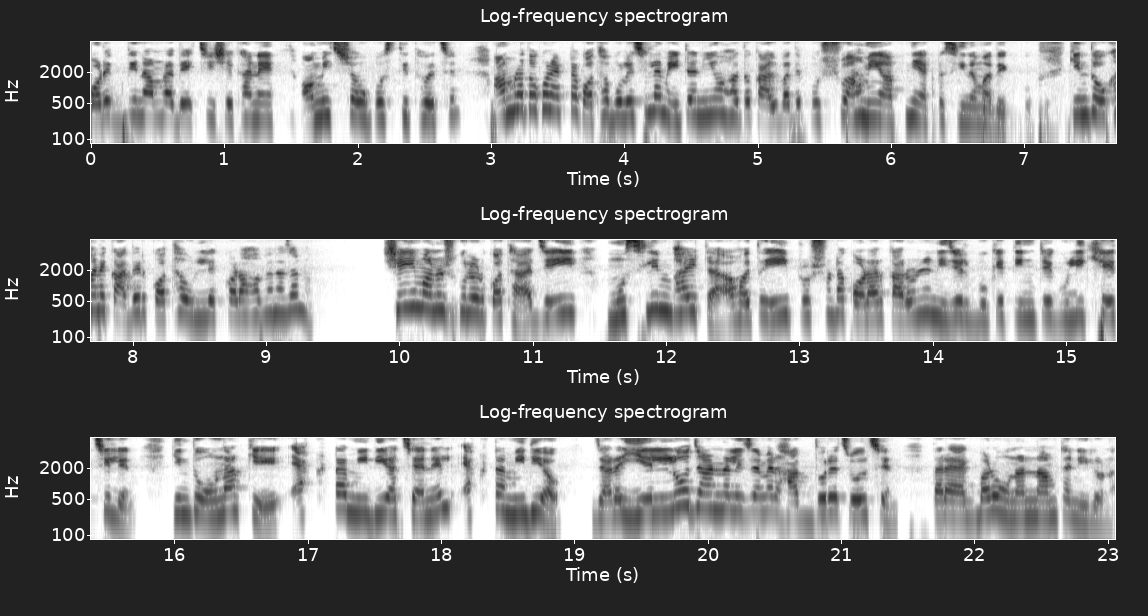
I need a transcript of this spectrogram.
পরের দিন আমরা দেখছি সেখানে অমিত শাহ উপস্থিত হয়েছেন। আমরা তখন একটা কথা বলেছিলাম, এটা নিয়েও হয়তো কাল বাদে পরশু আমি, আপনি একটা সিনেমা দেখব। কিন্তু ওখানে কাদের কথা উল্লেখ করা হবে না জানো? সেই মানুষগুলোর কথা, যেই মুসলিম ভাইটা হয়তো এই প্রশ্নটা করার কারণে নিজের বুকে তিনটে গুলি খেয়েছিলেন, কিন্তু ওনাকে একটা মিডিয়া চ্যানেল একটা মিডিয়াও যারা ইয়েলো জার্নালিজমের হাত ধরে চলছেন, তারা একবারও ওনার নামটা নিল না।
